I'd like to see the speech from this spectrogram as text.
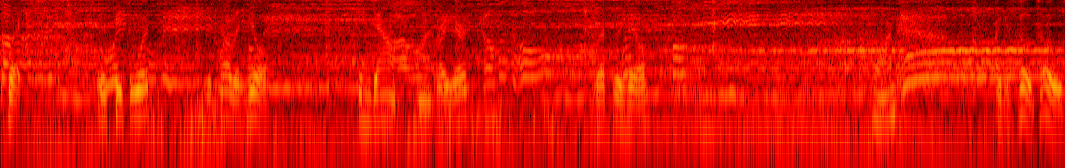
real quick. See this piece of wood? You can tell the heel came down on it right here. It's The rest of the heel. One. I can feel the toes.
